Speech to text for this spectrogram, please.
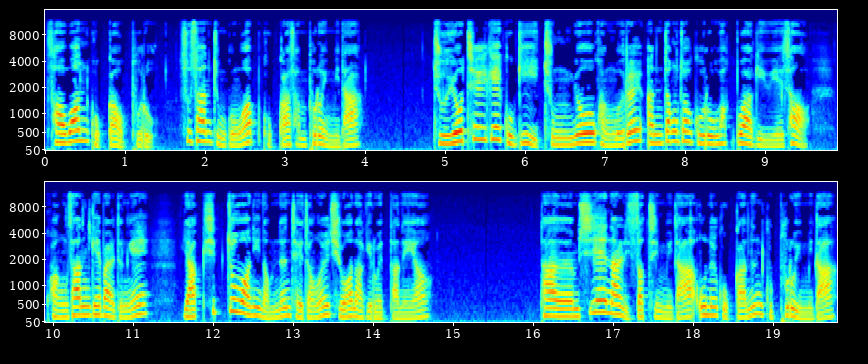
서원 고가 5%, 수산중공업 고가 3%입니다. 주요 7개국이 중요 광물을 안정적으로 확보하기 위해서 광산 개발 등에 약 10조 원이 넘는 재정을 지원하기로 했다네요. 다음 CNR 리서치입니다. 오늘 고가는 9%입니다.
